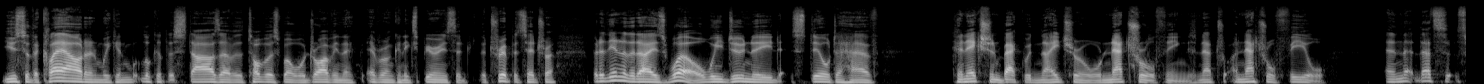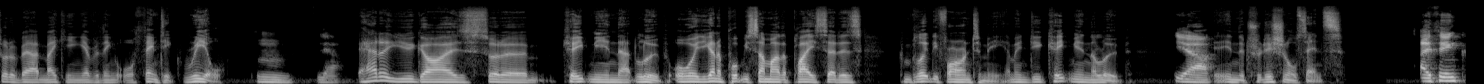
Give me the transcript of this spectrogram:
use of the cloud, and we can look at the stars over the top of us while we're driving. The, everyone can experience the, the trip, etc. But at the end of the day, as well, we do need still to have connection back with nature or natural things, natural a natural feel, and that, that's sort of about making everything authentic, real. Mm, yeah. How do you guys sort of keep me in that loop, or are you going to put me some other place that is completely foreign to me. I mean, do you keep me in the loop? Yeah. In the traditional sense. I think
